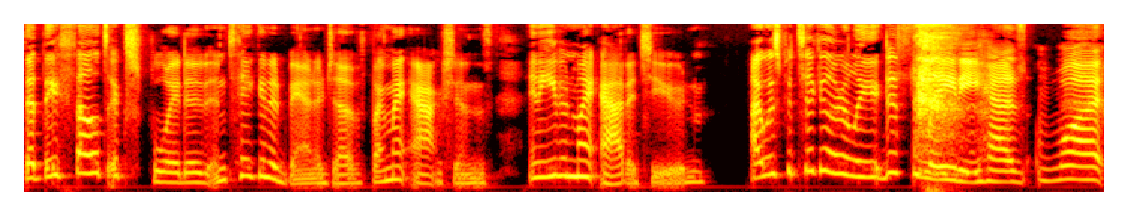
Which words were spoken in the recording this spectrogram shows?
that they felt exploited and taken advantage of by my actions and even my attitude. I was particularly This lady has what?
